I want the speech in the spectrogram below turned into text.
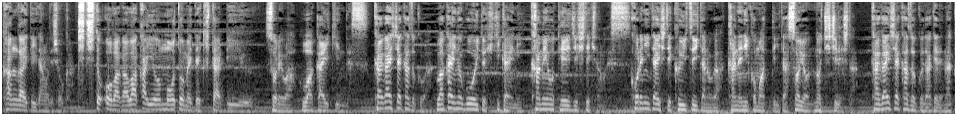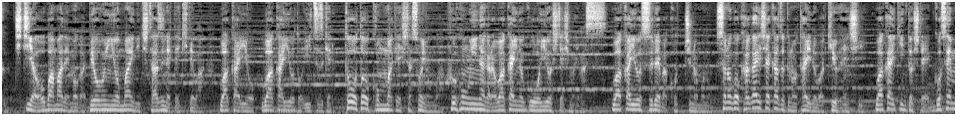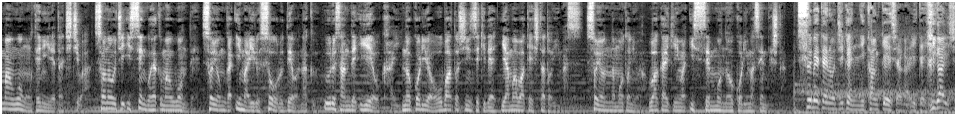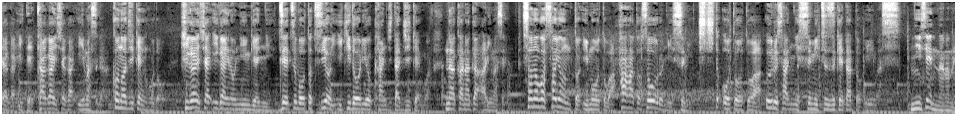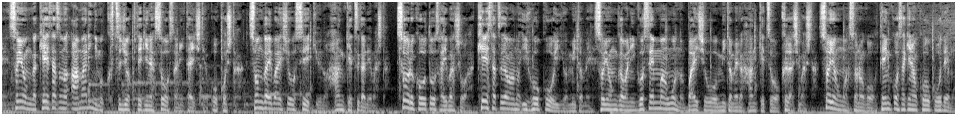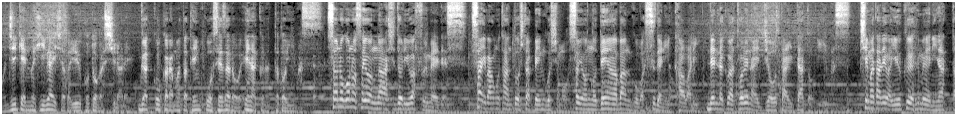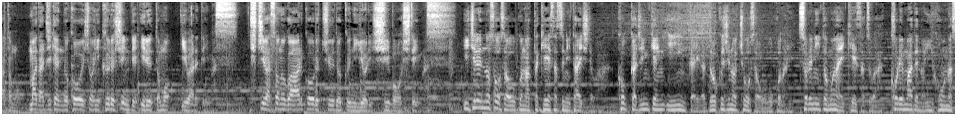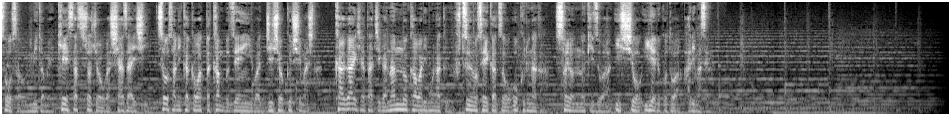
考えていたのでしょうかとおばが和解を求めてきた理由。それは和解金です。加害者家族は和解の合意と引き換えに金を提示してきたのです。これに対して食いついたのが金に困っていたソヨンの父でした。加害者家族だけでなく、父やおばまでもが病院を毎日訪ねてきては、和解を、和解をと言い続ける。とうとう根負けしたソヨンは、不本意ながら和解の合意をしてしまいます。和解をすればこっちのもの。その後、加害者家族の態度は急変し、和解金として5000万ウォンを手に入れた父は、そのうち1500万ウォンで、ソヨンが今いるソウルではなく、ウルサンで家を買い、残りはおばと親戚で山分けしたと言います。ソヨンの元には和解金は一銭も残りませんでした。すべての事件に関係者がいて、被害者がいて、加害者がいますが、この事件ほど、被害者以外の人間に絶望と強い憤りを感じた事件はなかなかありません。その後、ソヨンと妹は母とソウルに住み、父と弟はウルサンに住み続けたと言います。2007年、ソヨンが警察のあまりにも屈辱的な捜査に対して起こした損害賠償請求の判決が出ました。ソウル高等裁判所は警察側の違法行為を認め、ソヨン側に5000万ウォンの賠償を認める判決を下しました。ソヨンはその後、転校先の高校でも事件の被害者ということが知られ、学校からまた転校せざるを得なくなったと言います。その後のソヨンの足取りは不明です。裁判を担当した弁護士も、ソヨンの電話番号はすでに変わり、連絡は取れない状態だといいます。巷では行方不明になったとも、まだ事件の後遺症に苦しんでいるとも言われています。父はその後アルコール中毒により死亡しています。一連の捜査を行った警察に対しては、国家人権委員会が独自の調査を行い、それに伴い警察は、これまでの違法な捜査を認め、警察署長が謝罪し、捜査に関わった幹部全員は辞職しました。加害者たちが何の変わりもなく、普通の生活を送る中、ソヨンの傷は一生癒えることはありません。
